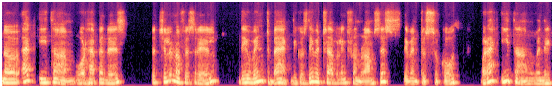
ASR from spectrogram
Now at Etham, what happened is the children of Israel, they went back because they were traveling from Ramses. They went to Sukkot. But at Etham, when they,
